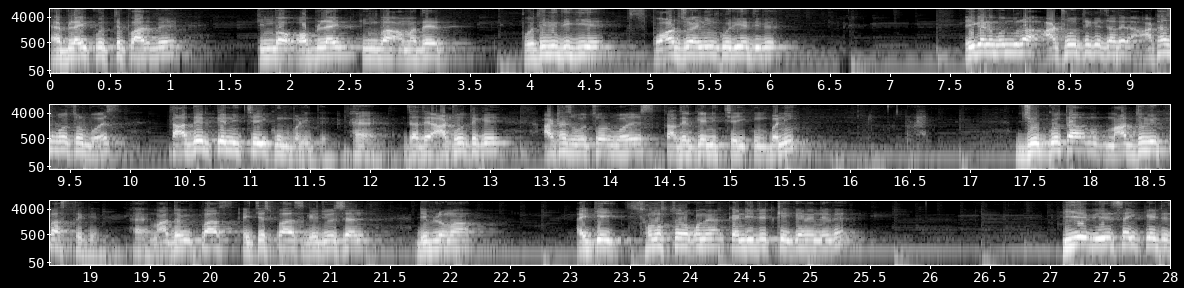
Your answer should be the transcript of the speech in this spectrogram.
অ্যাপ্লাই করতে পারবে কিংবা অফলাইন কিংবা আমাদের প্রতিনিধি গিয়ে স্পট জয়েনিং করিয়ে দিবে। এইখানে বন্ধুরা, আঠেরো থেকে যাদের আঠাশ বছর বয়স, তাদেরকে নিচ্ছে এই কোম্পানিতে হ্যাঁ যাদের আঠেরো থেকে আঠাশ বছর বয়স, তাদেরকে নিচ্ছে এই কোম্পানি যোগ্যতা মাধ্যমিক পাস থেকে। হ্যাঁ মাধ্যমিক pass HS pass graduation diploma ITI সমস্ত রকমের ক্যান্ডিডেটকে এখানে নেবে। বিএ বিএসআই কেটে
